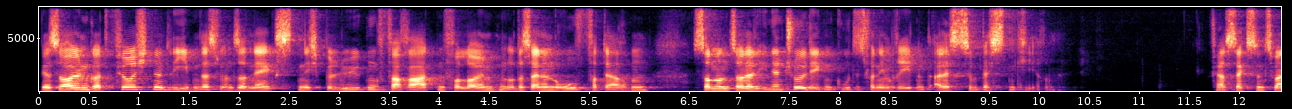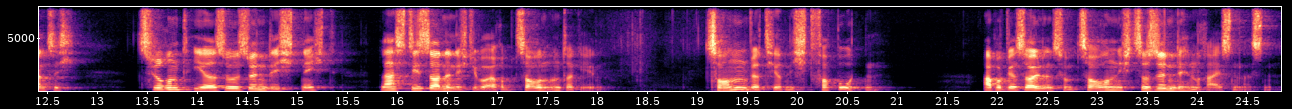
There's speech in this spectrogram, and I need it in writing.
wir sollen Gott fürchten und lieben, dass wir unseren Nächsten nicht belügen, verraten, verleumden oder seinen Ruf verderben, sondern sollen ihn entschuldigen, Gutes von ihm reden und alles zum Besten kehren. Vers 26 Zürnt ihr, so sündigt nicht, lasst die Sonne nicht über eurem Zorn untergehen. Zorn wird hier nicht verboten. Aber wir sollen uns vom Zorn nicht zur Sünde hinreißen lassen.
